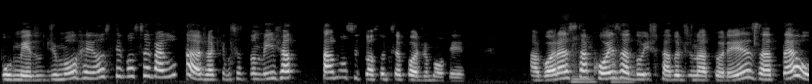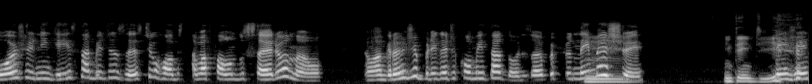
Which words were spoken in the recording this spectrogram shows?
por medo de morrer ou se você vai lutar, já que você também já está numa situação que você pode morrer. Agora, essa sim, coisa do estado de natureza, até hoje ninguém sabe dizer se o Hobbes estava falando sério ou não. É uma grande briga de comentadores, eu prefiro nem hum, mexer. Entendi. Tem gente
